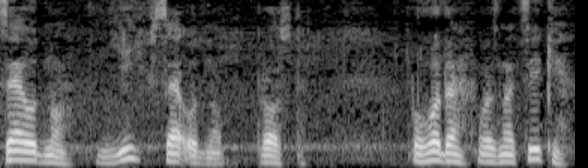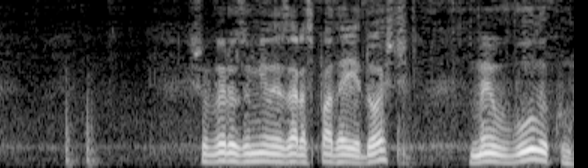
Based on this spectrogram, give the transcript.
Все одно, їй все одно. Просто. Погода в Ознацикі. Щоб ви розуміли, зараз падає дощ. Ми в вулику.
